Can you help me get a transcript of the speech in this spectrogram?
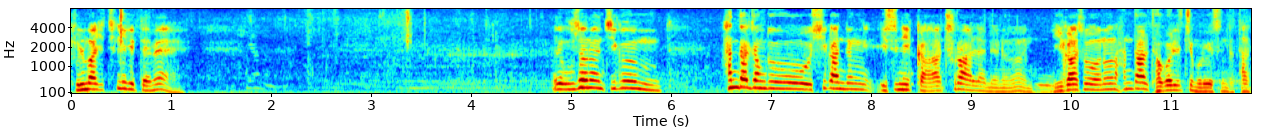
귤 맛이 틀리기 때문에 근데 우선은 지금 한 달 정도 시간 정 있으니까 출하하려면은 음. 이 가수원은 한달 더 걸릴지 모르겠습니다. 다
